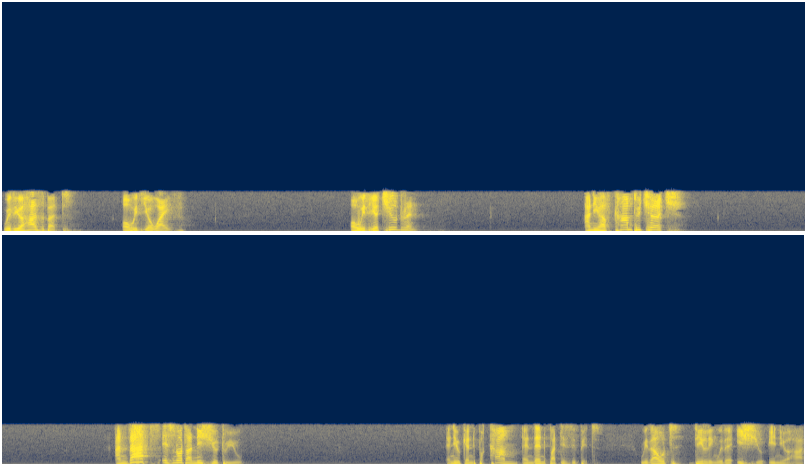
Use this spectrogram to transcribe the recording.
with your husband or with your wife or with your children? And you have come to church. And that is not an issue to you. And you can come and then participate without dealing with the issue in your heart.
